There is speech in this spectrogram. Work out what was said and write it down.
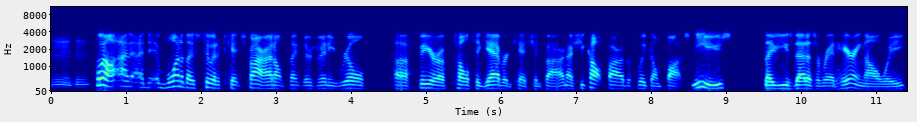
hmm Well, I, I, one of those two would have to catch fire. I don't think there's any real uh, fear of Tulsi Gabbard catching fire. Now, she caught fire this week on Fox News. They've used that as a red herring all week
